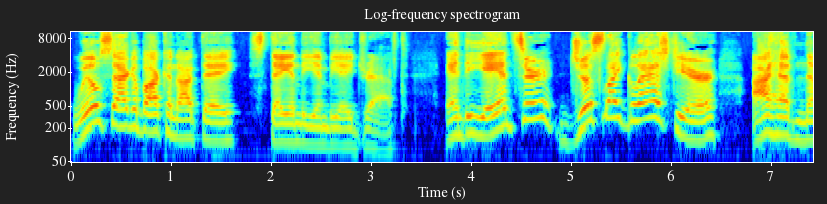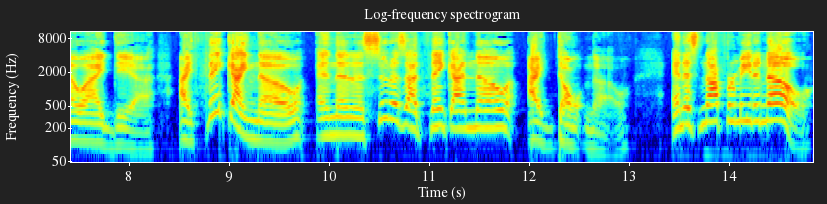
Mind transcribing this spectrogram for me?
will Sagaba Konate stay in the NBA draft? And the answer, just like last year, I have no idea. I think I know, and then as soon as I think I know, I don't know. And it's not for me to know.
